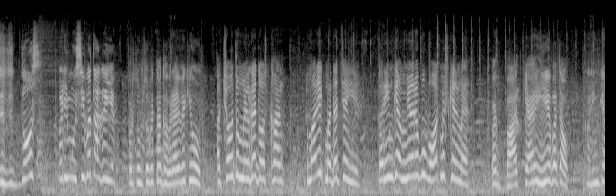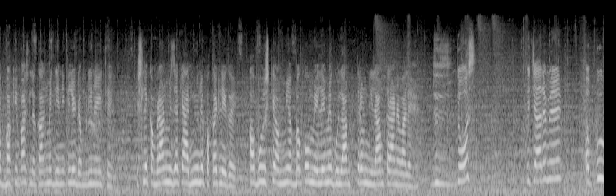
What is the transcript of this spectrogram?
दोस्त बड़ी मुसीबत आ गई है। पर तुम सब इतना घबराए हुए क्यों? हो अच्छा हो तुम मिल गए दोस्त खान। तुम्हारी एक मदद चाहिए। करीम के अम्मी और अबू बहुत मुश्किल में है। पर बात क्या है ये बताओ। करीम के अब्बा के पास लगान में देने के लिए डमड़ी नहीं थे। इसलिए कमरान मिर्ज़ा के आदमी उन्हें पकड़ ले गए। अब वो उसके अम्मी अब्बा को मेले में गुलाम की तरफ़ नीलाम कराने वाले हैं। दोस्त बेचारे मेरे अब्बू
